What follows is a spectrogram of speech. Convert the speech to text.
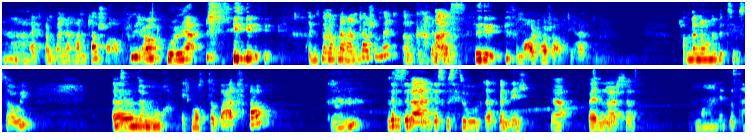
Ja. Ich fand meine Handtasche auch gut. auch cool, ja. Bringst du mir noch eine Handtasche mit? oh Gott. Eine Maultasche auf die Hand. Haben wir noch eine witzige Story aus unserem Ähm, Buch? Ich muss zur Badfrau. Mhm. Das ist dein, das bist du. Das bin ich. Ja. Was Wenn, bedeutet das? Mann, jetzt ist da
